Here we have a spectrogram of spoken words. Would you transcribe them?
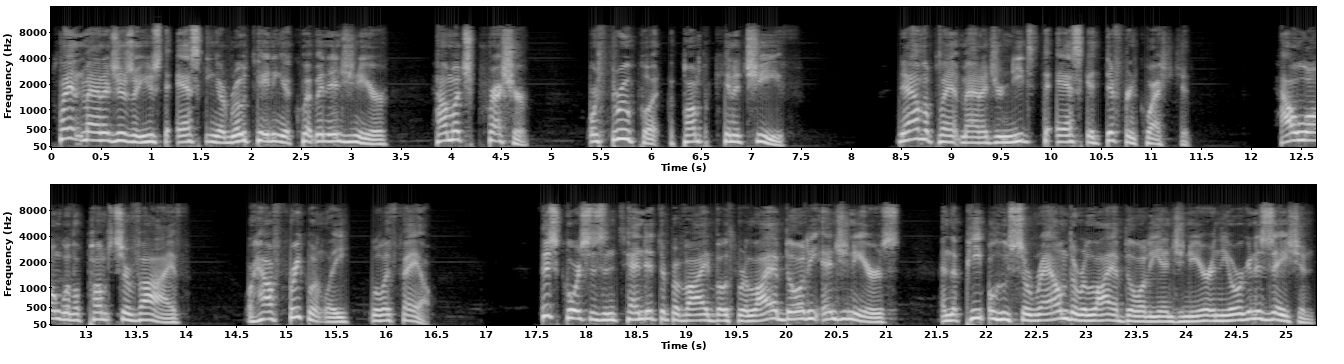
Plant managers are used to asking a rotating equipment engineer how much pressure or throughput a pump can achieve. Now the plant manager needs to ask a different question. How long will the pump survive or how frequently will it fail? This course is intended to provide both reliability engineers and the people who surround the reliability engineer in the organization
